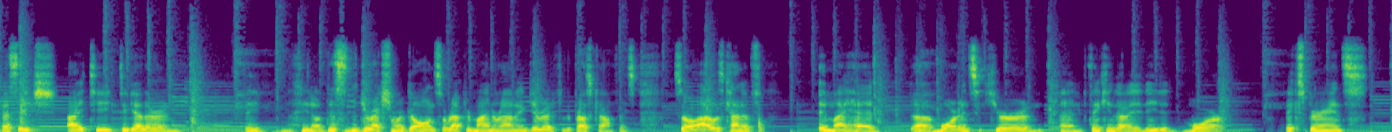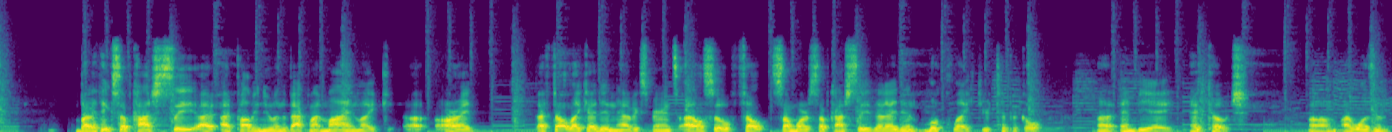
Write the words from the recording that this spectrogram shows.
SHIT together and you know this is the direction we're going so wrap your mind around it and get ready for the press conference so i was kind of in my head uh, more insecure and, and thinking that i needed more experience but i think subconsciously I, I probably knew in the back of my mind like uh, all right I felt like I didn't have experience. I also felt somewhere subconsciously that I didn't look like your typical uh, NBA head coach. Um, I wasn't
